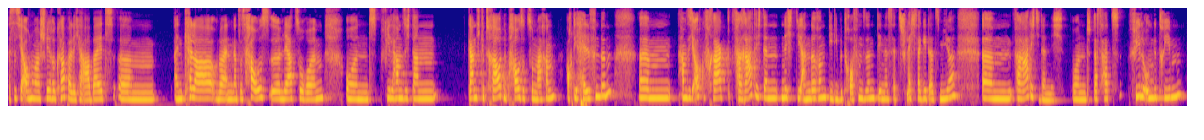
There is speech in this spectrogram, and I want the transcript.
Es ist ja auch nochmal schwere körperliche Arbeit, ähm, einen Keller oder ein ganzes Haus äh, leer zu räumen. Und viele haben sich dann gar nicht getraut, eine Pause zu machen. Auch die Helfenden ähm, haben sich auch gefragt, verrate ich denn nicht die anderen, die die betroffen sind, denen es jetzt schlechter geht als mir, ähm, verrate ich die denn nicht? Und das hat viele umgetrieben.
